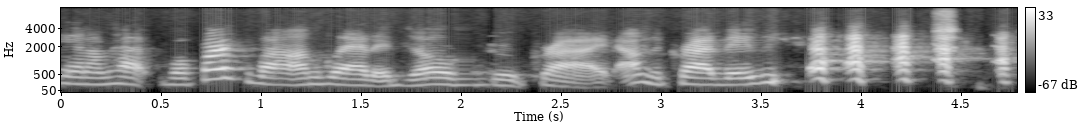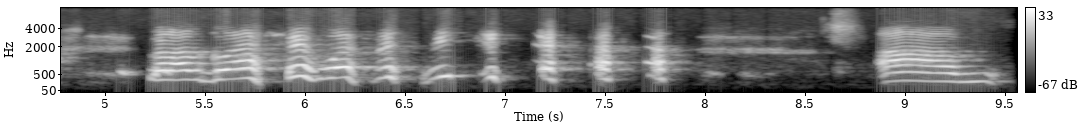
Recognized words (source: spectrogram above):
and I'm happy. Well, first of all, I'm glad that Joe group cried. I'm the crybaby. but I'm glad it wasn't me. um,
